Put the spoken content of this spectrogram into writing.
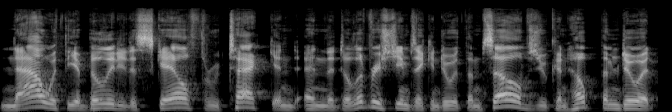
now with the ability to scale through tech and and the delivery streams, they can do it themselves. You can help them do it.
